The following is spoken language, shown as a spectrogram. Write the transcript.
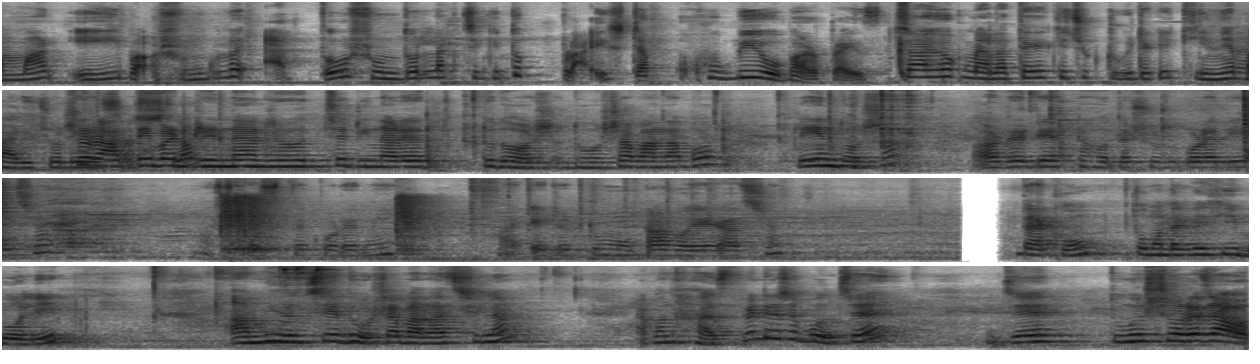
আমার এই বাসনগুলো এত সুন্দর লাগছে কিন্তু প্রাইসটা খুবই ওভার প্রাইস যাই হোক মেলা থেকে কিছু টুকিটাকি কিনে বাড়ি চলে রাতে এবার ডিনার হচ্ছে ডিনারে একটু ধোসা ধোসা বানাবো প্লেন ধোসা। অলরেডি একটা হতে শুরু করে দিয়েছে। আস্তে আস্তে করে নিই। আর এটা একটু মোটা হয়ে গেছে। দেখো তোমাদেরকে কি বলি? আমি হচ্ছে ধোসা বানাচ্ছিলাম। এখন হাজব্যান্ড এসে বলছে যে, তুমি সরে যাও,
